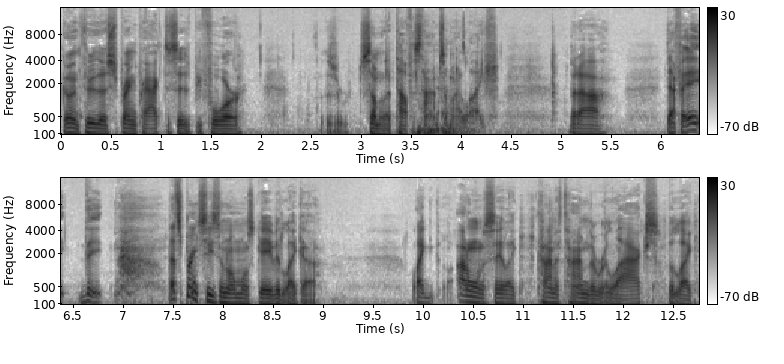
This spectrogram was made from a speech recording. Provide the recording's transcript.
going through those spring practices before. Those are some of the toughest times of my life. But uh, definitely the, that spring season almost gave it like a like I don't want to say like kind of time to relax, but like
